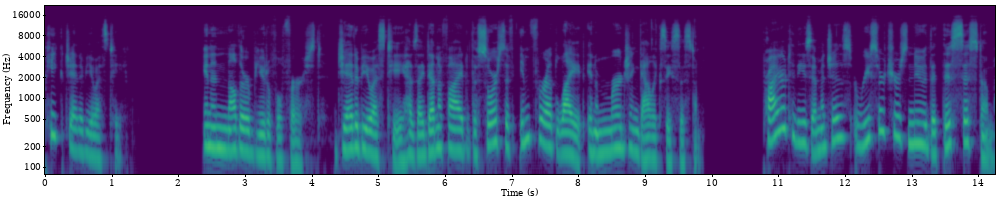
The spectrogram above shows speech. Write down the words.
peak JWST. In another beautiful first, JWST has identified the source of infrared light in a merging galaxy system. Prior to these images, researchers knew that this system,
